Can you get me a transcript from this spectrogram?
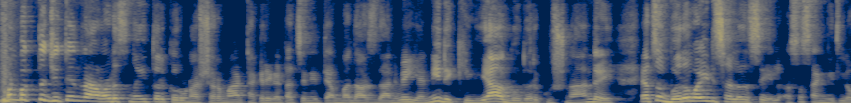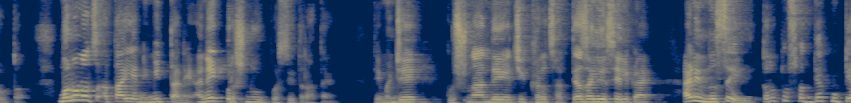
पण फक्त जितेंद्र आव्हाडच नाही तर करुणा शर्मा ठाकरे गटाचे नेते अंबादास दानवे यांनी देखील या अगोदर कृष्णा आंधळे याचं बरं वाईट झालं असेल असं सांगितलं होतं. म्हणूनच आता या निमित्ताने अनेक प्रश्न उपस्थित राहत आहेत. ते म्हणजे कृष्णा आंधळे याची खरंच हत्या झाली असेल काय? आणि नसेल तर तो सध्या कुठे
